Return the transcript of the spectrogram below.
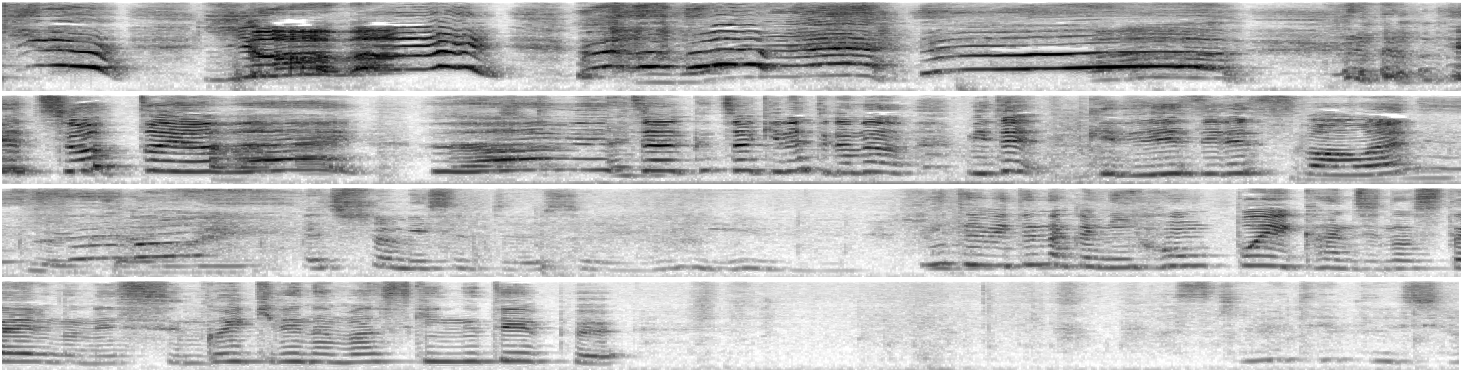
綺麗やばいうわーうわーいやちょっとやばい。うわーめちゃくちゃ綺麗ってかな見て Can you see this small one? えちょっと見せてそれ何見て見てなんか日本っぽい感じのスタイルのねすんごい綺麗なマスキングテープ。スキムテープで幸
